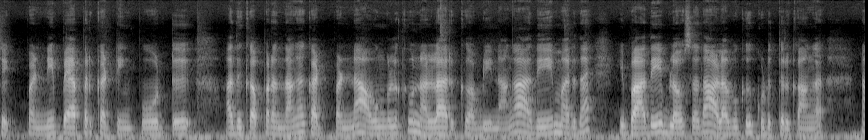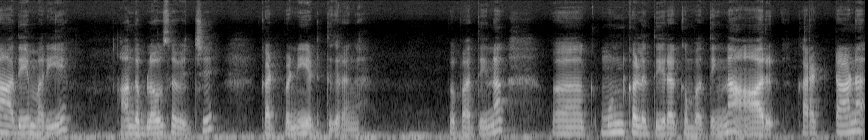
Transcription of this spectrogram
செக் பண்ணி பேப்பர் கட்டிங் போட்டு அதுக்கப்புறம் தாங்க கட் பண்ணேன் அவங்களுக்கும் நல்லா இருக்குது அப்படின்னாங்க. அதே மாதிரி தான் இப்போ அதே ப்ளவுஸை தான் அளவுக்கு கொடுத்துருக்காங்க. நான் அதே மாதிரியே அந்த ப்ளவுஸை வச்சு கட் பண்ணி எடுத்துக்கிறேங்க. இப்போ பார்த்திங்கன்னா முன்கழுத்து இறக்கம் பார்த்திங்கன்னா ஆறு. கரெக்டான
